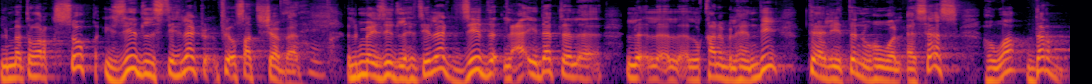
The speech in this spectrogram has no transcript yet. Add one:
لما تغرق السوق يزيد الاستهلاك في أوساط الشباب. صحيح. لما يزيد الاستهلاك تزيد العائدات القنب الهندي. ثالثا وهو الأساس هو ضرب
